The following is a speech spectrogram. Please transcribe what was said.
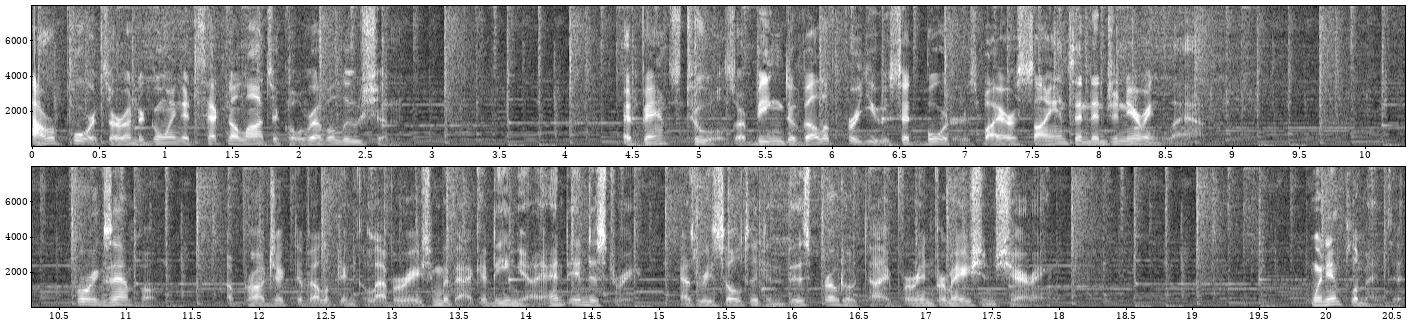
our ports are undergoing a technological revolution. Advanced tools are being developed for use at borders by our Science and Engineering Lab. For example, a project developed in collaboration with academia and industry has resulted in this prototype for information sharing. When implemented,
